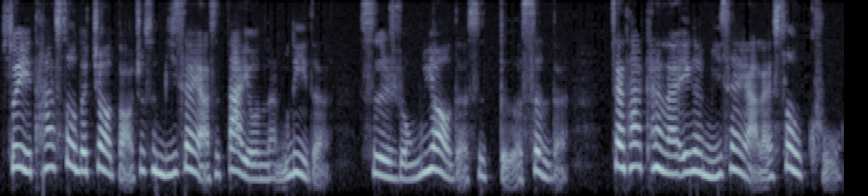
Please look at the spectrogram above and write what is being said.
所以他受的教导就是弥赛亚是大有能力的，是荣耀的，是得胜的。在他看来，一个弥赛亚来受苦，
